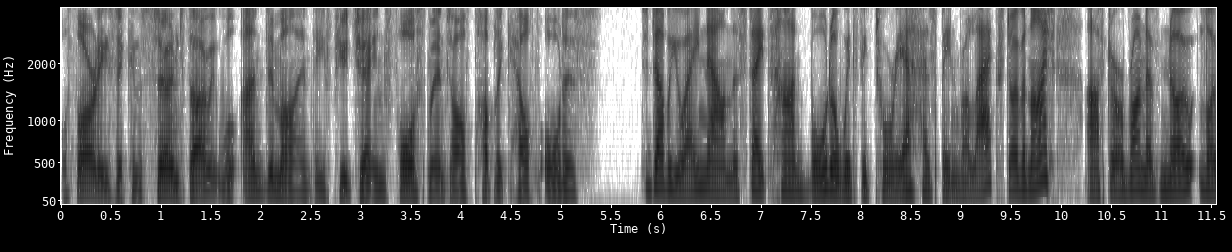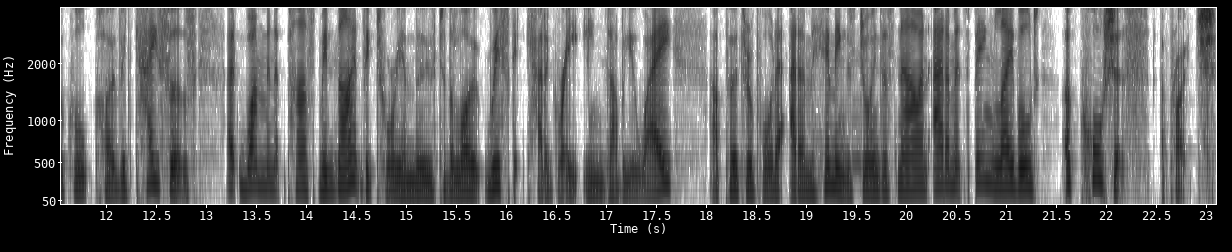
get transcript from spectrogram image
Authorities are concerned, though, it will undermine the future enforcement of public health orders. To WA now, and the state's hard border with Victoria has been relaxed overnight after a run of no local COVID cases. At one minute past midnight, Victoria moved to the low risk category in WA. Our Perth reporter Adam Hemmings joins us now, and Adam, it's being labelled a cautious approach.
